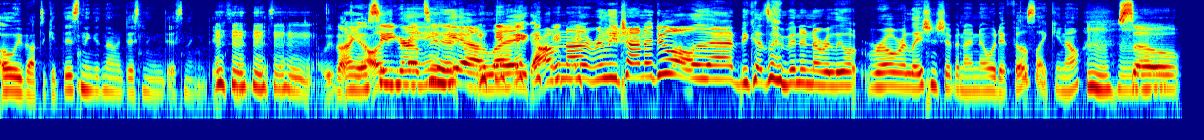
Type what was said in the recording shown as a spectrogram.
oh, we about to get this nigga number, this nigga, this nigga, this nigga, this nigga. We about On to your city girl tip. Yeah, like I'm not really trying to do all of that because I've been in a real, real relationship and I know what it feels like, you know. Mm-hmm. So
